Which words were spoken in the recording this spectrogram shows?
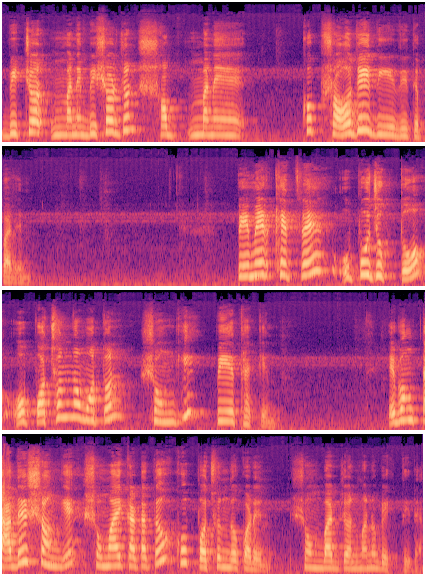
বিচর মানে বিসর্জন সব মানে খুব সহজেই দিয়ে দিতে পারেন। প্রেমের ক্ষেত্রে উপযুক্ত ও পছন্দ মতন সঙ্গী পেয়ে থাকেন এবং তাদের সঙ্গে সময় কাটাতেও খুব পছন্দ করেন সোমবার জন্মানো ব্যক্তিরা।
